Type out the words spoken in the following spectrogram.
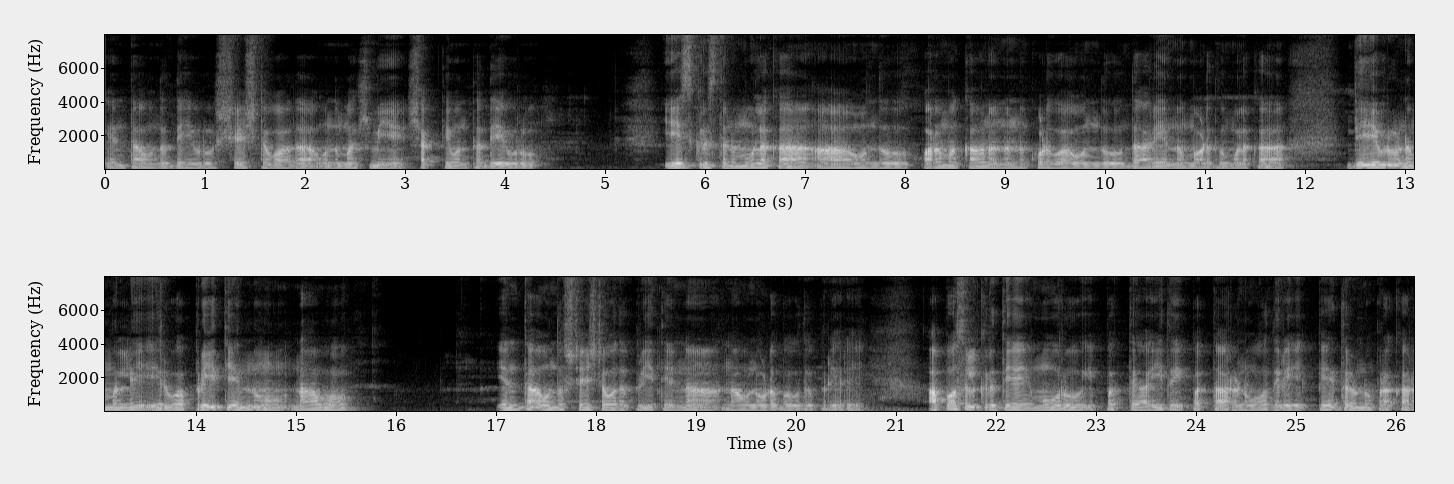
ಎಂಥ ಒಂದು ದೇವರು, ಶ್ರೇಷ್ಠವಾದ ಒಂದು ಮಹಿಮೆಯ, ಶಕ್ತಿವಂತ ದೇವರು. ಯೇಸು ಕ್ರಿಸ್ತನ ಮೂಲಕ ಆ ಒಂದು ಪರಮ ಕಾನನನ್ನು ಕೊಡುವ ಒಂದು ದಾರಿಯನ್ನು ಮಾಡೋದ್ರ ಮೂಲಕ ದೇವರು ನಮ್ಮಲ್ಲಿ ಇರುವ ಪ್ರೀತಿಯನ್ನು ನಾವು ಎಂಥ ಒಂದು ಶ್ರೇಷ್ಠವಾದ ಪ್ರೀತಿಯನ್ನು ನಾವು ನೋಡಬಹುದು ಪ್ರಿಯರೇ. ಅಪೋಸಲ್ ಕೃತಿ ಮೂರು ಇಪ್ಪತ್ತ ಐದು ಇಪ್ಪತ್ತಾರನ್ನು ಓದಿರಿ. ಪೇತ್ರನು ಪ್ರಕಾರ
